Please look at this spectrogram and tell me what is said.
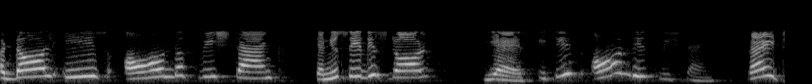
A doll is on the fish tank. Can you see this doll? Yes, it is on this fish tank, right?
